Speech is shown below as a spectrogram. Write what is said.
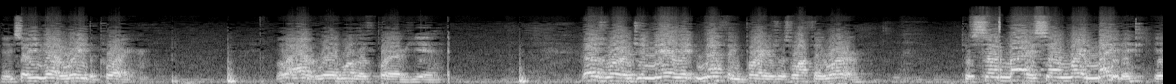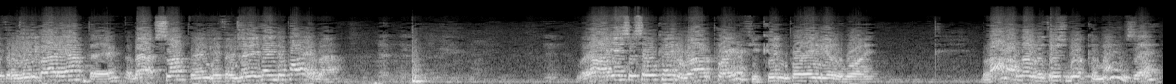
And so you've got to read the prayer. Well, I haven't read one of those prayers yet. Those were generic nothing prayers is what they were. To somebody somewhere, maybe, if there's anybody out there, about something, if there's anything to pray about. Well, I guess it's okay to write a prayer if you couldn't pray any other way. But I don't know that this book commands that,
